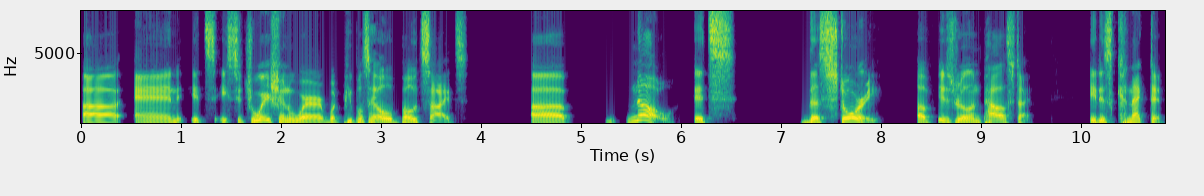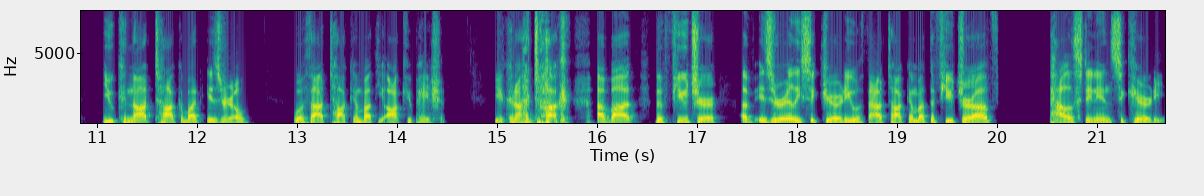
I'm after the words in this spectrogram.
Uh, and it's a situation where when people say, oh, both sides, uh, no, it's the story of Israel and Palestine. It is connected. You cannot talk about Israel without talking about the occupation. You cannot talk about the future of Israeli security without talking about the future of Palestinian security.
